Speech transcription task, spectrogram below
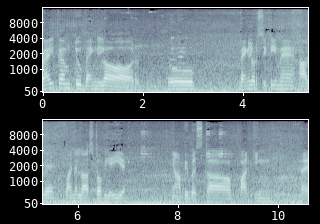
वेलकम टू बेंगलोर तो बेंगलोर सिटी में आ गए। फाइनल लास्ट स्टॉप यही है। यहाँ पे बस का पार्किंग है।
